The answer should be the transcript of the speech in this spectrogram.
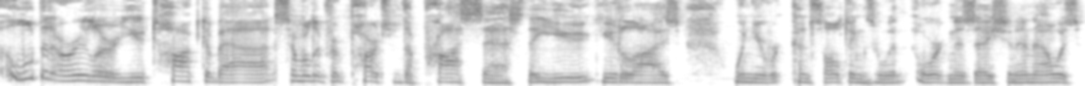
a little bit earlier, you talked about several different parts of the process that you utilize when you're consulting with organization. And I was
